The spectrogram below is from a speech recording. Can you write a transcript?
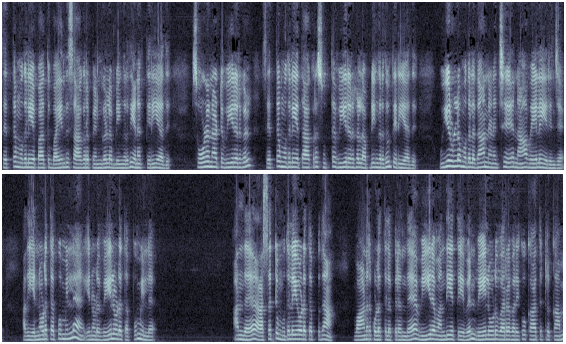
செத்த முதலையை பார்த்து பயந்து சாகிற பெண்கள் அப்படிங்கிறது எனக்கு தெரியாது. சோழ நாட்டு வீரர்கள் செத்த முதலையை தாக்குற சுத்த வீரர்கள் அப்படிங்கிறதும் தெரியாது. உயிருள்ள முதலை தான் நினச்சி நான் வேலை எரிஞ்சேன் அது என்னோட தப்பும் இல்லை என்னோட வேலோட தப்பும் இல்லை. அந்த அசட்டு முதலையோட தப்பு தான். வானர் குலத்தில் பிறந்த வீர வந்தியத்தேவன் வேலோடு வர்ற வரைக்கும் காத்துட்ருக்காம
